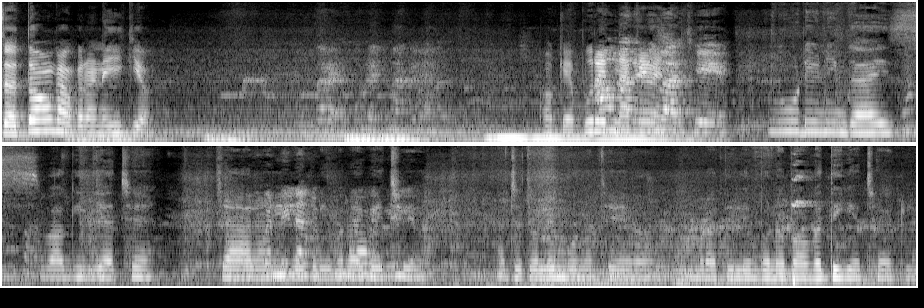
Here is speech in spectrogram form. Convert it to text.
તો તો હું કામ કરવાનું એ કયો? ઓકે પૂરે જ ના. કહેવાય ગુડ ઇવનિંગ ગાઈઝ વાગી ગયા છે. ચાર અને લાકડી ભરાઈ ગઈ છે. આજે તો લીંબુ નથી આવ્યા હમણાંથી લીંબુના ભાવ વધી ગયા છે એટલે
